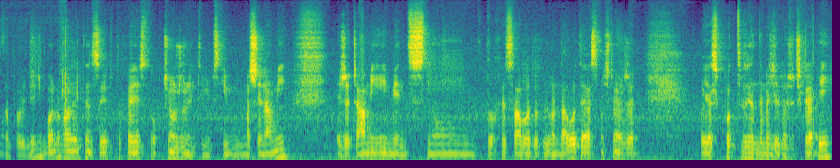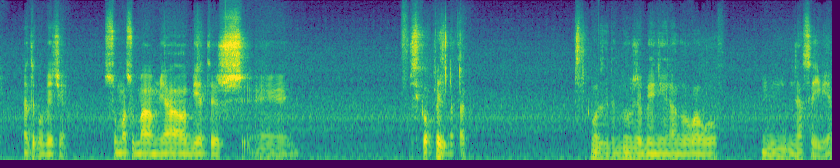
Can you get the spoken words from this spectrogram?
można powiedzieć, bo naprawdę ten save trochę jest obciążony tymi wszystkimi maszynami, rzeczami, więc no trochę słabo to wyglądało. Teraz myślę, że chociaż pod tym względem będzie troszeczkę lepiej, dlatego wiecie, summa summarum ja robię też yy, wszystko pyszne, tak? Z tego względu, żeby nie lagowało mm, na save'ie.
